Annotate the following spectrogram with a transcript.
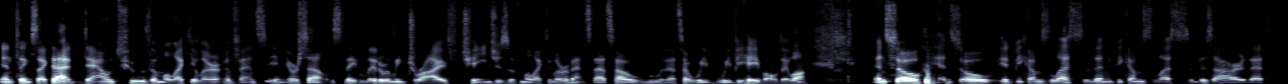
and things like that down to the molecular events in your cells. They literally drive changes of molecular events. That's how that's how we, we behave all day long. And so and so it becomes less then it becomes less bizarre that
